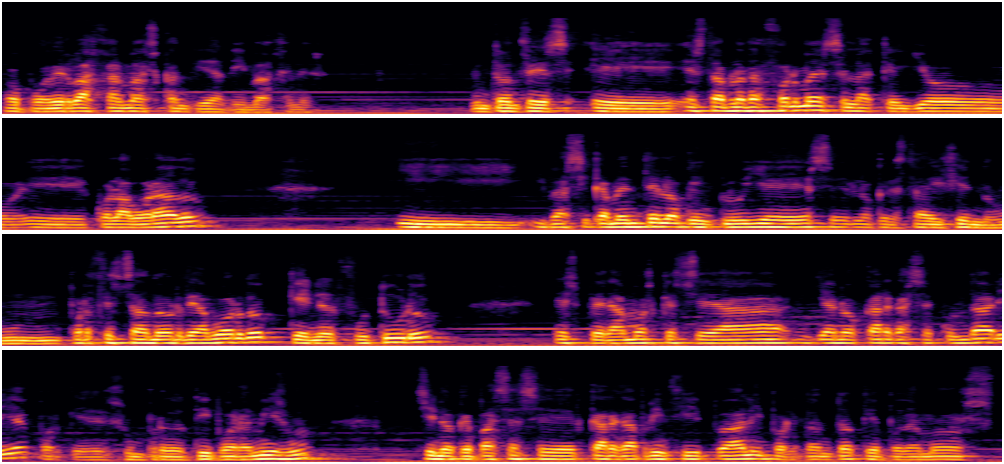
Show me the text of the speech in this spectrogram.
o poder bajar más cantidad de imágenes. Entonces, eh, esta plataforma es en la que yo he colaborado y, básicamente lo que incluye es lo que te estaba diciendo, un procesador de a bordo que en el futuro esperamos que sea ya no carga secundaria, porque es un prototipo ahora mismo, sino que pase a ser carga principal y por tanto que podamos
